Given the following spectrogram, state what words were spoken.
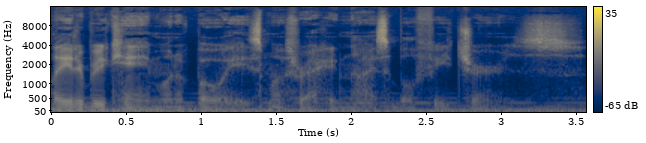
later became one of Bowie's most recognizable features.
